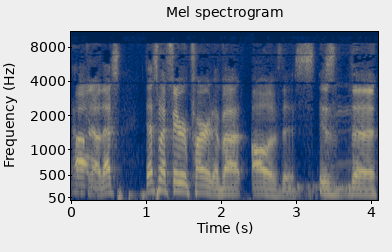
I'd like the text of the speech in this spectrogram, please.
Oh no, that's that's my favorite part about all of this is the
